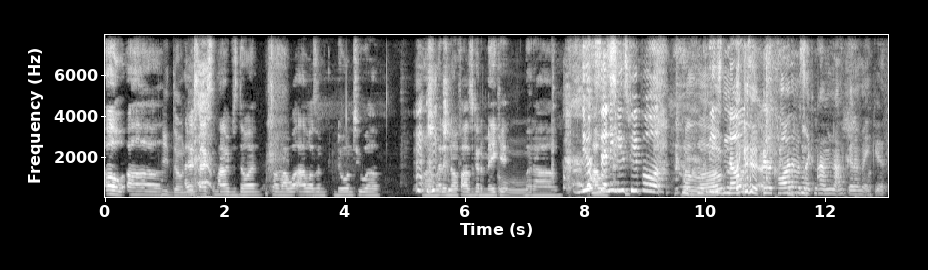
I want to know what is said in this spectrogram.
Oh, uh, You I donate. just asked him how he was doing. Told him I, wa- I wasn't doing too well. Um, I didn't know if I was gonna make it, Ooh. but um, You I was- sending these people Hello? these notes or calling them is like, I'm not gonna make it.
